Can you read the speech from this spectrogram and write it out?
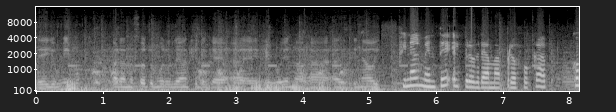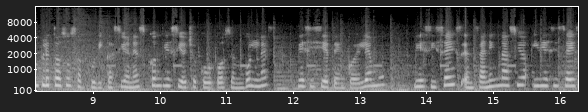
de ellos mismos. Para nosotros muy relevante lo que el gobierno ha, destinado. Finalmente, el programa Profocap completó sus adjudicaciones con 18 cupos en Bulnes, 17 en Coelemu, 16 en San Ignacio y 16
